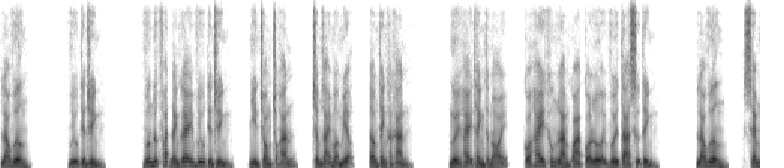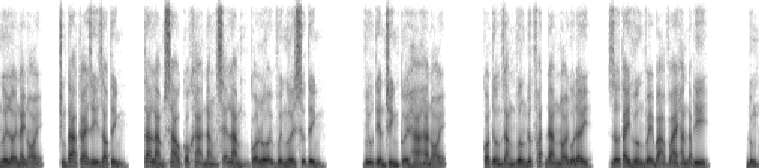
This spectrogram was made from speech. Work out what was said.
Lao vương. Vưu tiền trình. Vương đức phát đánh gây vưu tiền trình, nhìn trong chọc hắn, chậm rãi mở miệng, âm thanh khẳng hẳn người hay thành thật nói, có hay không làm qua có lỗi với ta sự tình? Lao vương, xem ngươi lời này nói, chúng ta cái gì giao tình, ta làm sao có khả năng sẽ làm có lỗi với ngươi sự tình? Vưu tiền trình cười ha ha nói. Còn tưởng rằng vương đức phát đang nói đùa đây, giơ tay hướng về bả vai hắn đắp đi. Đúng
